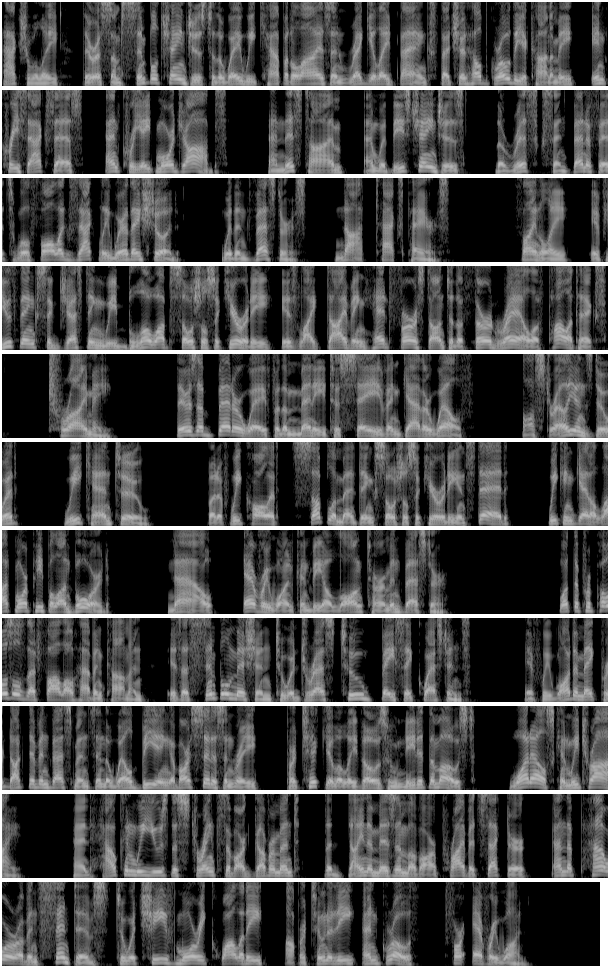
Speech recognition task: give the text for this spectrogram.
Actually, there are some simple changes to the way we capitalize and regulate banks that should help grow the economy, increase access, and create more jobs. And this time, and with these changes, the risks and benefits will fall exactly where they should with investors, not taxpayers. Finally, if you think suggesting we blow up Social Security is like diving headfirst onto the third rail of politics, try me. There's a better way for the many to save and gather wealth. Australians do it. We can too. But if we call it supplementing Social Security instead, we can get a lot more people on board. Now, everyone can be a long term investor. What the proposals that follow have in common is a simple mission to address two basic questions. If we want to make productive investments in the well being of our citizenry, particularly those who need it the most, what else can we try? And how can we use the strengths of our government, the dynamism of our private sector, and the power of incentives to achieve more equality, opportunity, and growth for everyone?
